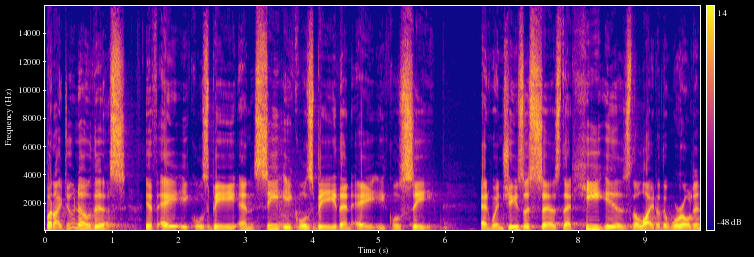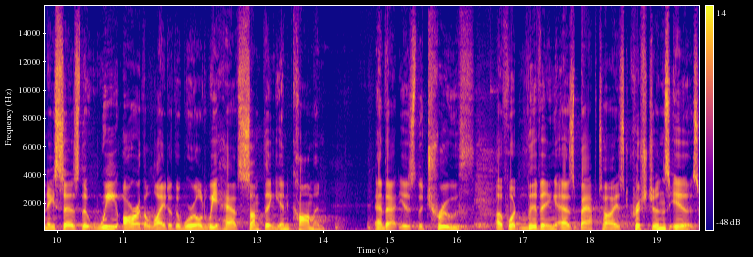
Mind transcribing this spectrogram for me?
But I do know this if A equals B and C equals B, then A equals C. And when Jesus says that He is the light of the world and He says that we are the light of the world, we have something in common and that is the truth of what living as baptized Christians is.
